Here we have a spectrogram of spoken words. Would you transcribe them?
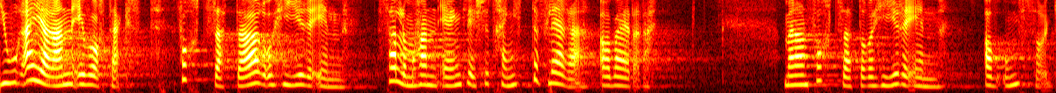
Jordeieren i vår tekst fortsetter å hyre inn, selv om han egentlig ikke trengte flere arbeidere. Men han fortsetter å hyre inn av omsorg.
